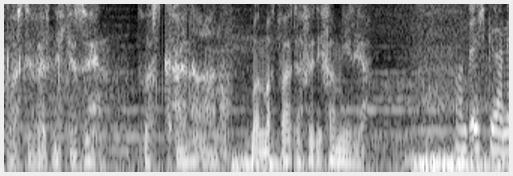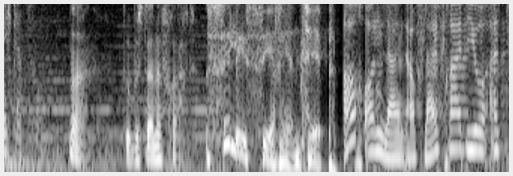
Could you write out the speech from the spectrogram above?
Du hast die Welt nicht gesehen. Du hast keine Ahnung. Man macht weiter für die Familie. Und ich gehöre nicht dazu. Nein, du bist eine Fracht. Silly Serientipp. Auch online auf liveradio.at.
